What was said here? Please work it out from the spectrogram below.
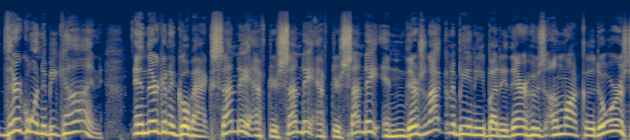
they're going to be gone. And they're going to go back Sunday after Sunday after Sunday, and there's not going to be anybody there who's unlocked the doors.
